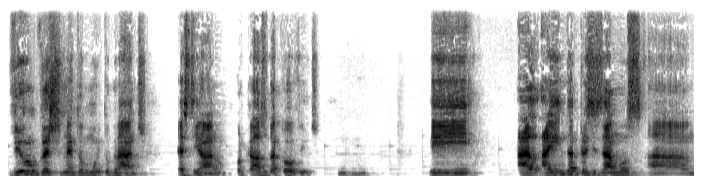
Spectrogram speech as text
viu um crescimento muito grande este ano por causa da Covid. Uhum. E a, ainda precisamos ah,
